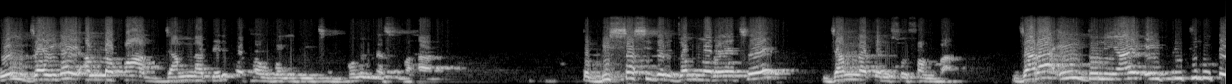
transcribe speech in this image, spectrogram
ওই জায়গায় আল্লাহ পাক জান্নাতের কথাও বলে দিয়েছেন। বলুন না সুবহান তো বিশ্বাসীদের জন্য রয়েছে জান্নাতের সুসংবাদ। যারা এই দুনিয়ায়, এই পৃথিবীতে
